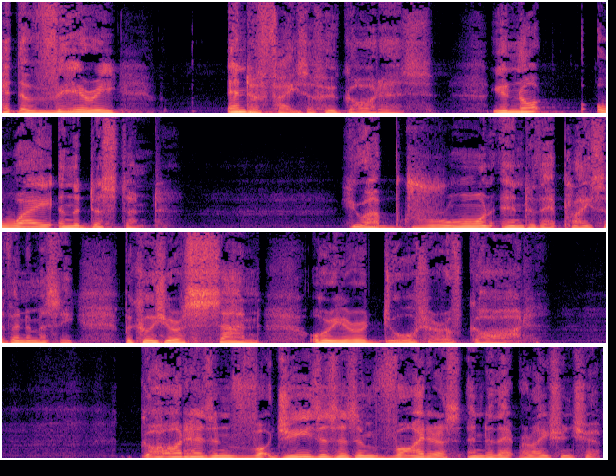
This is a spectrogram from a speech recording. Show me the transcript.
at the very interface of who God is. You're not away in the distant. You are drawn into that place of intimacy because you're a son or you're a daughter of God. God has inv- Jesus has invited us into that relationship.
